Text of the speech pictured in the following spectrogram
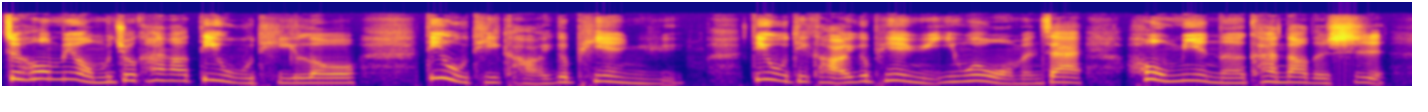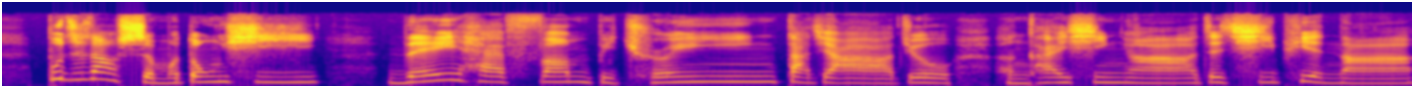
最后面我们就看到第五题喽。第五题考一个片语，第五题考一个片语，因为我们在后面呢看到的是不知道什么东西，they have fun betraying，大家就很开心啊，在欺骗呐，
